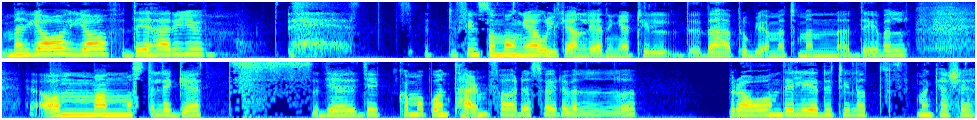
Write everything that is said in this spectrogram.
men ja, ja, det här är ju... Det finns så många olika anledningar till det här problemet. Men det är väl... Om man måste lägga ett... Komma på en term för det så är det väl bra om det leder till att man kanske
